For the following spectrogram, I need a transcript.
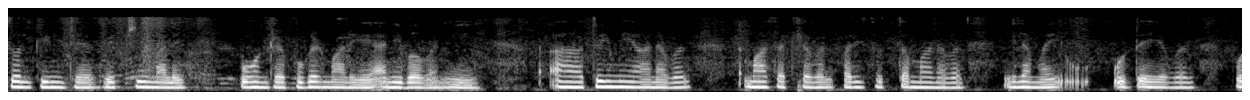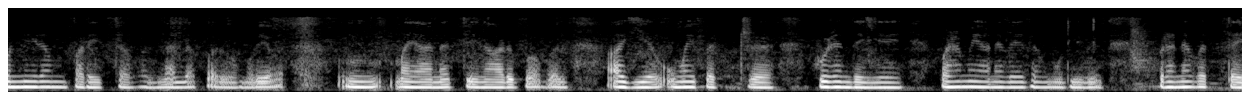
சொல்கின்ற வெற்றி மலை போன்ற புகழ் மாலையை அணிபவனே. தூய்மையானவள் மாசற்றவள் பரிசுத்தமானவள் இளமை உடையவள் பொன்னிறம் படைத்தவள் நல்ல பருவமுடையவள் மயானத்தை நாடுபவள் ஆகிய உமை பெற்ற குழந்தையே பழமையான வேத முடிவில் பிரணவத்தை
